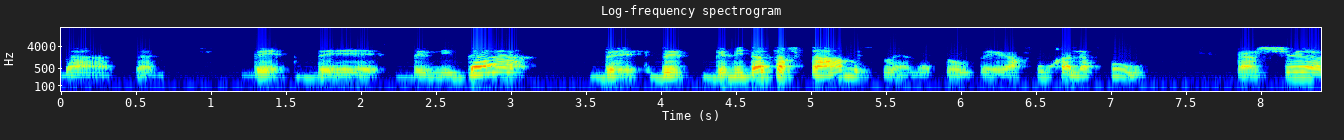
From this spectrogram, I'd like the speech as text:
ב, ב, ב, ב, במידה, ב, ב, במידת הפתעה מסוימת, או בהפוך על הפוך, כאשר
